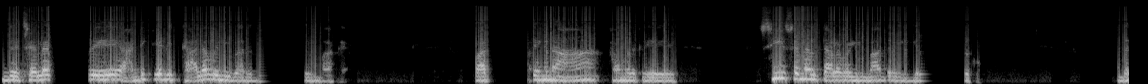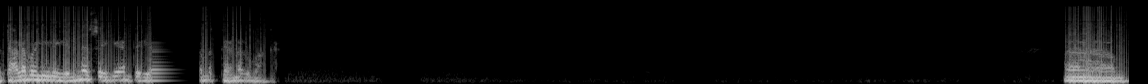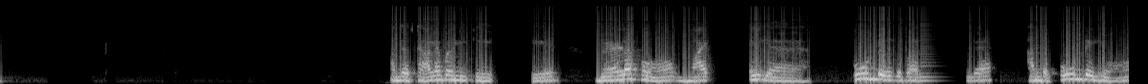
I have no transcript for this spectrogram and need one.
இந்த சிலரு அடிக்கடி தலைவலி வருதும்பாங்க. பார்த்தீங்கன்னா அவங்களுக்கு சீசனல் தலைவலி மாதிரி இருக்கும். இந்த தலைவலியில என்ன செய்யன்னு தெரியாது திணறுவாங்க. அந்த தலைவலிக்கு மிளகும் மயில பூண்டு இருக்கு பாருங்க அந்த பூண்டையும்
